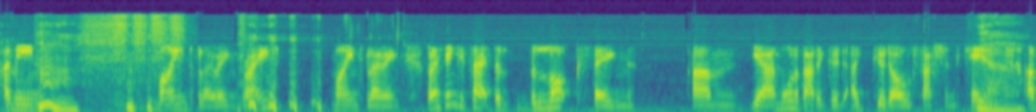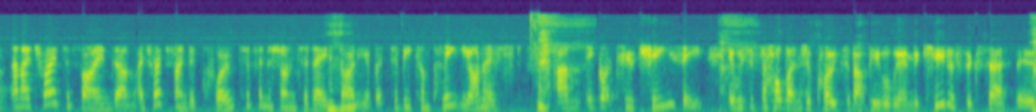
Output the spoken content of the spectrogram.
I mean, hmm. mind blowing, right? mind blowing. But I think it's that the the lock thing. Um, yeah, I'm all about a good a good old fashioned key. Yeah. Um, and I tried to find um, I tried to find a quote to finish on today, Mm-hmm. Sadia. But to be completely honest, um, it got too cheesy. It was just a whole bunch of quotes about people going, "The key to success is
